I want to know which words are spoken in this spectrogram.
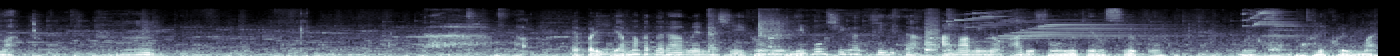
まい。うん。やっぱり山形ラーメンらしい、このね、煮干しが効いた甘みのある醤油系のスープ。もうね、本当にこれうまい。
